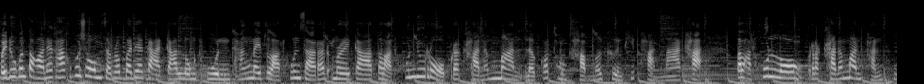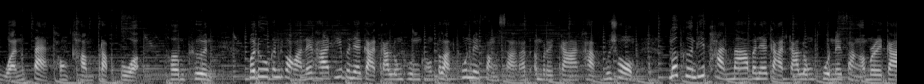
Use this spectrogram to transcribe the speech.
ไปดูกันต่อนะคะคุณผู้ชมสำหรับบรรยากาศการลงทุนทั้งในตลาดหุ้นสหรัฐอเมริกา ตลาดหุ้นยุโรปราคาน้ำมัน แล้วก็ทองคำเมื่อคืนที่ผ่านมาค่ะ ตลาดหุ้นลงราคาน้ำมันผันผวน แต่ทองคำปรับตัวเพิ่มขึ้น มาดูกันก่อนนะคะที่บรรยากาศการลงทุนของตลาดหุ้นในฝั่งสหรัฐอเมริกาค่ะคุณผู้ชม เมื่อคืนที่ผ่านมาบรรยากาศการลงทุนในฝั่งอเมริกา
